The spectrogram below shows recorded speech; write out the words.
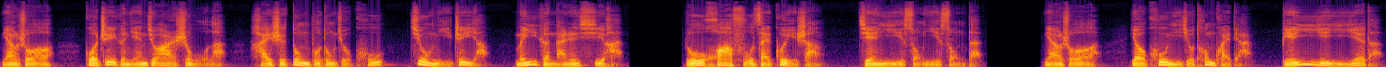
娘说过这个年就二十五了，还是动不动就哭。就你这样，没一个男人稀罕。如花伏在柜上，肩一耸一耸的。娘说要哭你就痛快点别一噎一噎的，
